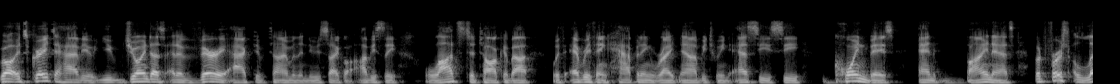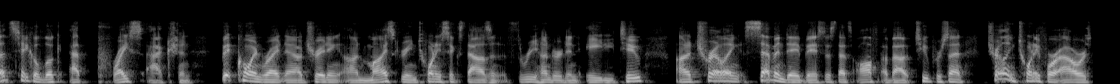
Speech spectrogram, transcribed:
Well, it's great to have you. You've joined us at a very active time in the news cycle. Obviously, lots to talk about with everything happening right now between SEC, Coinbase, and Binance. But first, let's take a look at price action. Bitcoin right now trading on my screen 26,382 on a trailing 7-day basis that's off about 2%. Trailing 24 hours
